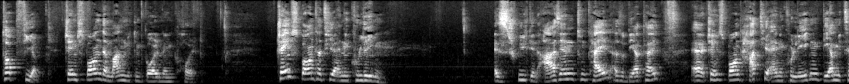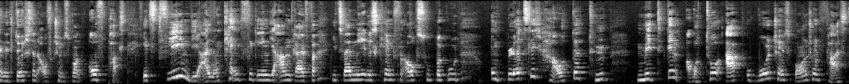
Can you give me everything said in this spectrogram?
Top 4. James Bond, der Mann mit dem goldenen Colt. James Bond hat hier einen Kollegen. es spielt in Asien zum Teil, also der Teil. Äh, James Bond hat hier einen Kollegen, der mit seinen Töchtern auf James Bond aufpasst. Jetzt fliehen die alle und kämpfen gegen die Angreifer. Die zwei Mädels kämpfen auch super gut. Und plötzlich haut der Typ mit dem Auto ab, obwohl James Bond schon fast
